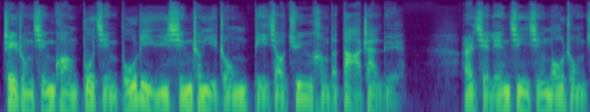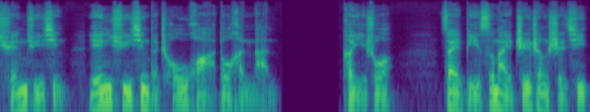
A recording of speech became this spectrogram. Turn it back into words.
这种情况不仅不利于形成一种比较均衡的大战略，而且连进行某种全局性、连续性的筹划都很难。可以说，在俾斯麦执政时期，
